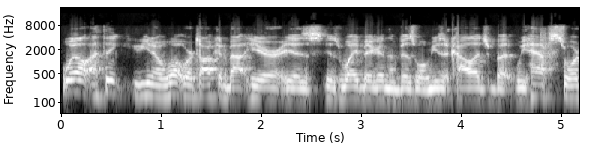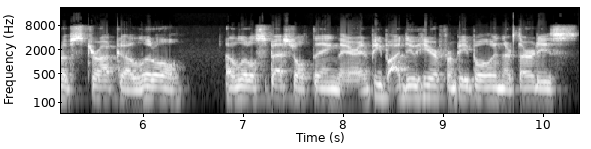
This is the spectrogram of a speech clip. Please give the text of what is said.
Well, I think you know what we're talking about here is is way bigger than Visible Music College, but we have sort of struck a little a little special thing there. And people, I do hear from people in their 30s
